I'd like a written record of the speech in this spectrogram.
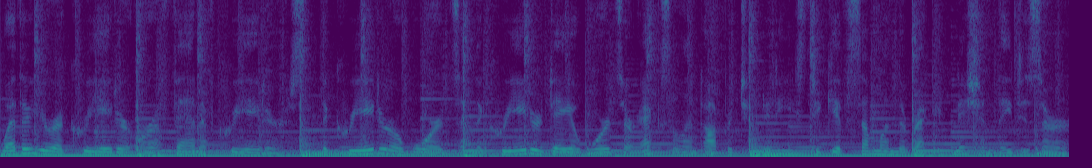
whether you're a creator or a fan of creators, the Creator Awards and the Creator Day Awards are excellent opportunities to give someone the recognition they deserve.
